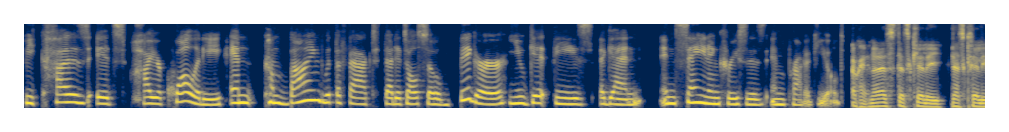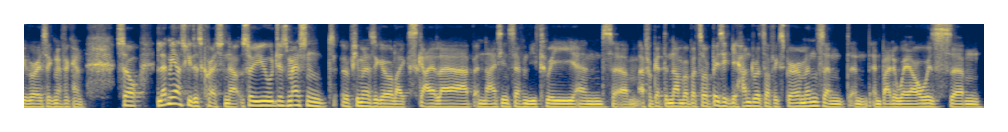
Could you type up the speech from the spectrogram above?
because it's higher quality and combined with the fact that it's also bigger you get these again insane increases in product yield. Okay, now that's that's clearly that's clearly very significant. So let me ask you this question now. So you just mentioned a few minutes ago, like Skylab and 1973, and um, I forget the number, but so basically hundreds of experiments. And and and by the way, I always um,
